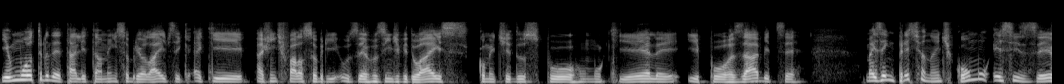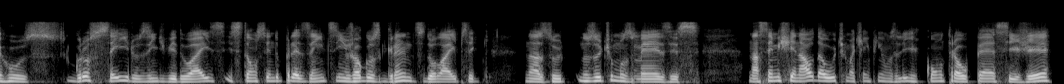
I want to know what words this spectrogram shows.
E um outro detalhe também sobre o Leipzig é que a gente fala sobre os erros individuais cometidos por Mukiele e por Zabitzer, mas é impressionante como esses erros grosseiros individuais estão sendo presentes em jogos grandes do Leipzig nas, nos últimos meses. Na semifinal da última Champions League contra o PSG,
